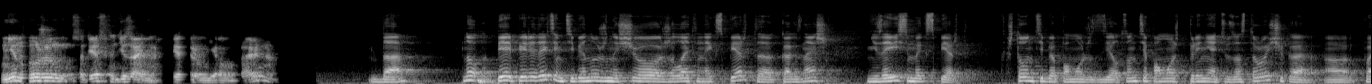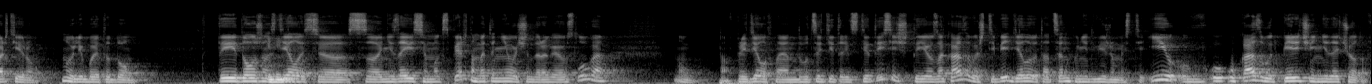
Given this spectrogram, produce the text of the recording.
Мне нужен, соответственно, дизайнер первым делом, правильно? Да. Ну, перед этим тебе нужен еще желательно эксперт, э, как знаешь, независимый эксперт. Что он тебе поможет сделать? Он тебе поможет принять у застройщика э, квартиру, ну, либо это дом. Ты должен mm -hmm. сделать э, с независимым экспертом, это не очень дорогая услуга, ну, там, в пределах, наверное, 20-30 тысяч, ты ее заказываешь, тебе делают оценку недвижимости и в, у, указывают перечень недочетов.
